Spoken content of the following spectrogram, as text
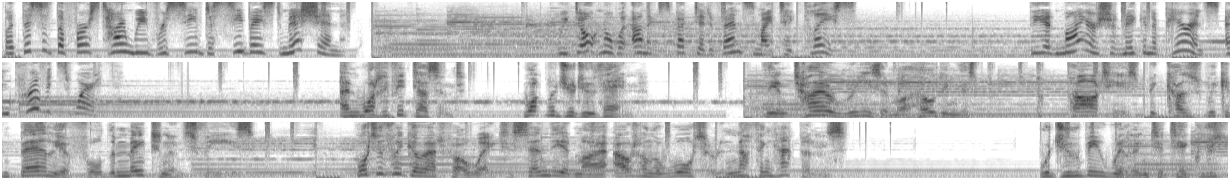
But this is the first time we've received a sea-based mission. We don't know what unexpected events might take place. The Admire should make an appearance and prove its worth. And what if it doesn't? What would you do then? The entire reason we're holding this party is because we can barely afford the maintenance fees. What if we go out of our way to send the Admire out on the water and nothing happens? Would you be willing to take res-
